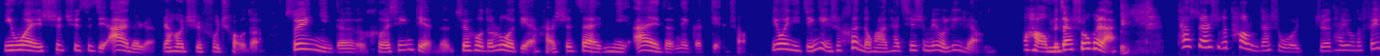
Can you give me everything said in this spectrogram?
因为失去自己爱的人，然后去复仇的。所以你的核心点的最后的落点还是在你爱的那个点上。因为你仅仅是恨的话，它其实没有力量。好，我们再说回来，他虽然是个套路，但是我觉得他用的非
